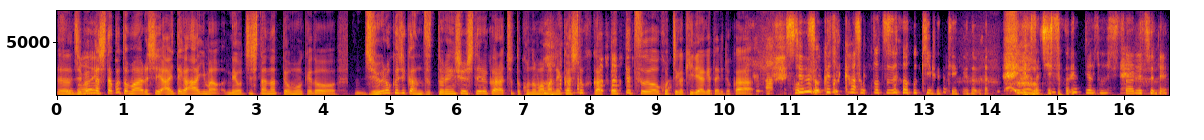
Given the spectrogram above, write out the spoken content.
自分がしたこともあるし相手があ今寝落ちしたなって思うけど16時間ずっと練習してるからちょっとこのまま寝かしとくかって言って通話をこっちが切り上げたりとか。あそそ16時間そっと通話を切るっていうのが優しさで優しさですね。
